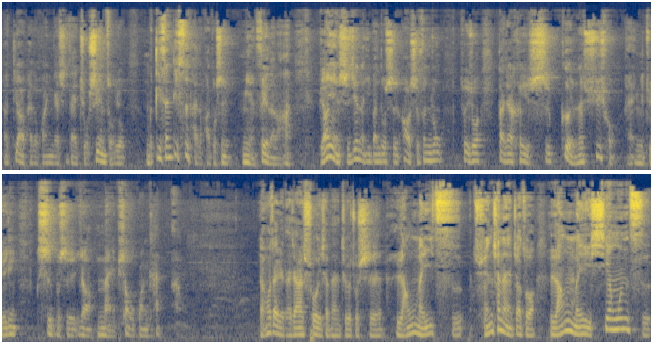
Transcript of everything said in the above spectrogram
那第二排的话应该是在九十元左右，那么第三、第四排的话都是免费的了啊。表演时间呢一般都是二十分钟，所以说大家可以视个人的需求，哎，你决定是不是要买票观看啊。然后再给大家说一下呢，这个就是狼梅祠，全称呢叫做狼梅仙温祠，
